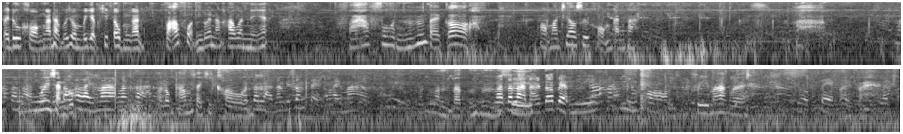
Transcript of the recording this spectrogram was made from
ไปดูของกันท่านผู้ชมไปเหยียบขี้ตมกัน ฟ้าฝนด้วยนะคะวันนี้ ฟ้าฝน แต่ก็ออกมาเที่ยวซื้อของกันค่ะ มาตลาดอุ้ยฉันก็ ไม่ต้องอะไรมากแล้วค่ะเอารองเท้ามาใส่ขี้โคลมานตลาดนั้นไม่ต้องแต่งอะไรมากค่ะมันหล่อนแบบอื้อหือมาตลาดนั้นก็แบบนี้มีพอฟรีมากเลย เกือบแตกไปไปอะไรไป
